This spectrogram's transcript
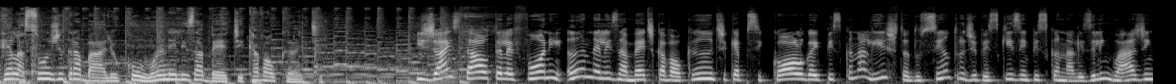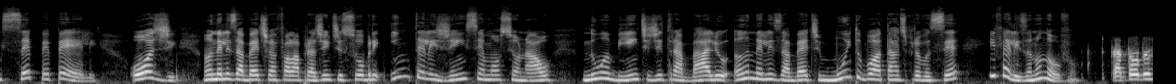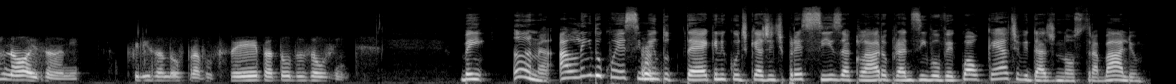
Relações de Trabalho com Ana Elizabeth Cavalcante. E já está ao telefone Ana Elizabeth Cavalcante, que é psicóloga e psicanalista do Centro de Pesquisa em Psicanálise e Linguagem, CPPL. Hoje, Ana Elizabeth vai falar para a gente sobre inteligência emocional no ambiente de trabalho. Ana Elizabeth, muito boa tarde para você e feliz ano novo. Para todos nós, Anne. Feliz ano novo para você, para todos os ouvintes. Bem, Ana, além do conhecimento técnico de que a gente precisa, claro, para desenvolver qualquer atividade no nosso trabalho,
